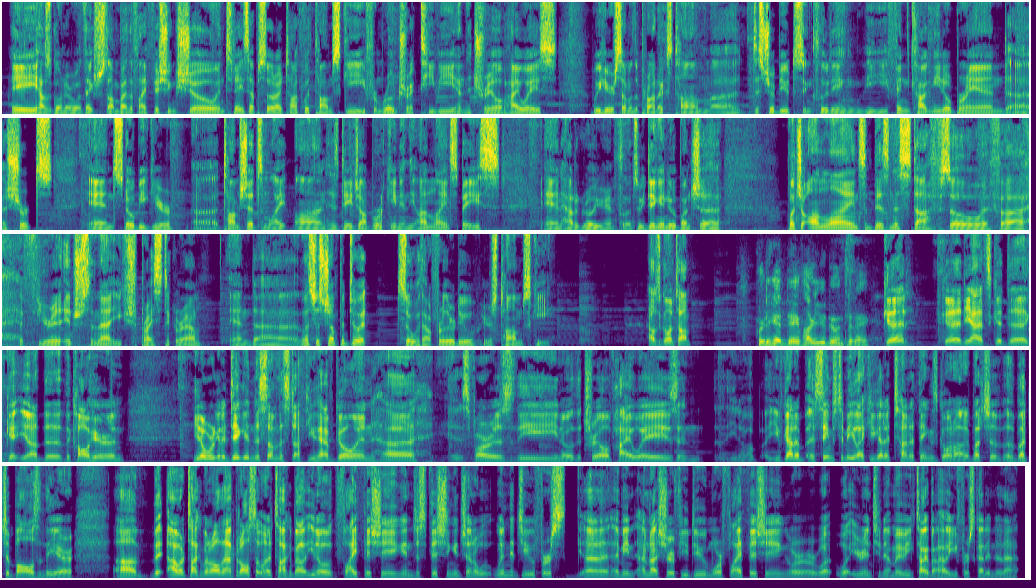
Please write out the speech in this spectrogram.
Hey, how's it going, everyone? Thanks for stopping by the Fly Fishing Show. In today's episode, I talk with Tom Ski from Road Trek TV and the Trail of Highways. We hear some of the products Tom uh, distributes, including the Fincognito brand uh, shirts and Snowbee gear. Uh, Tom shed some light on his day job working in the online space and how to grow your influence. We dig into a bunch of bunch of online, some business stuff. So if uh, if you're interested in that, you should probably stick around and uh, let's just jump into it. So, without further ado, here's Tom Ski. How's it going, Tom? Pretty good, Dave. How are you doing today? Good, good. Yeah, it's good to get you on the the call here, and you know we're going to dig into some of the stuff you have going uh, as far as the you know the trail of highways and you know you've got a it seems to me like you got a ton of things going on a bunch of a bunch of balls in the air. Uh, but i want to talk about all that but also want to talk about you know fly fishing and just fishing in general. When did you first uh, i mean i'm not sure if you do more fly fishing or, or what what you're into now. Maybe you talk about how you first got into that.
